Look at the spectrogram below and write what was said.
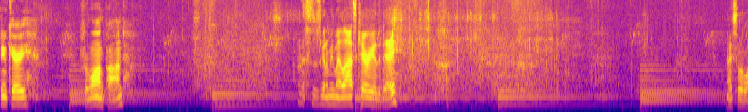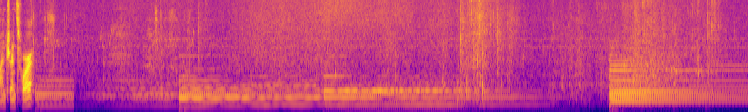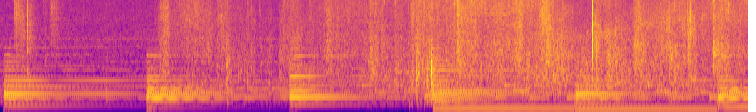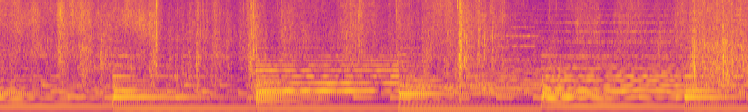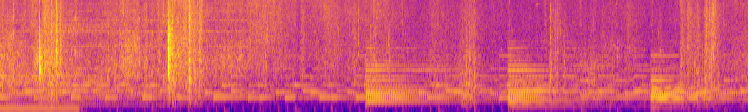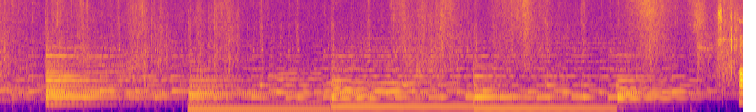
canoe carry for Long Pond. This is going to be my last carry of the day. Nice little entrance for it.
